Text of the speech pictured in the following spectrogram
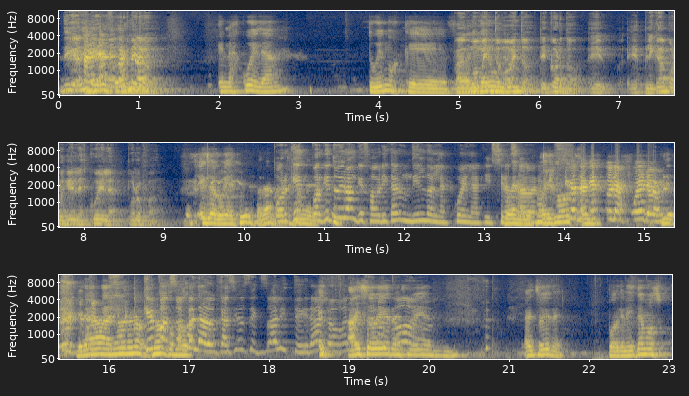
Diga, diga. En la escuela tuvimos que Ah, momento, un- momento, te corto. Eh, explica por qué en la escuela, porfa. Es lo que voy a decir, pará. ¿Por qué, ¿Por qué tuvieron que fabricar un dildo en la escuela? Quisiera Bueno, saber. fabricamos Chicos, ¿a qué escuela fueron? Esperá, no, no, no. ¿Qué no, pasó como- con la educación sexual integral? Es- a eso viene, a eso viene. A eso viene. Porque necesitamos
